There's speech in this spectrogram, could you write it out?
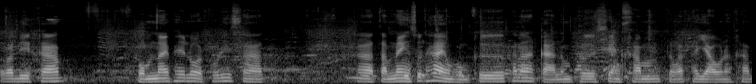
สวัสดีครับ ผมนายไพโรธโพธิศาสตร์ตำแหน่งสุดท้ายของผมคือพนักงานอำเภอเชียงคำจังหวัดพะเยานะครับ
